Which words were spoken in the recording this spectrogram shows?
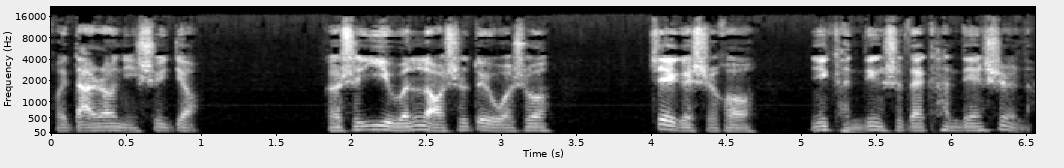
会打扰你睡觉，可是译文老师对我说：“这个时候你肯定是在看电视呢。”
